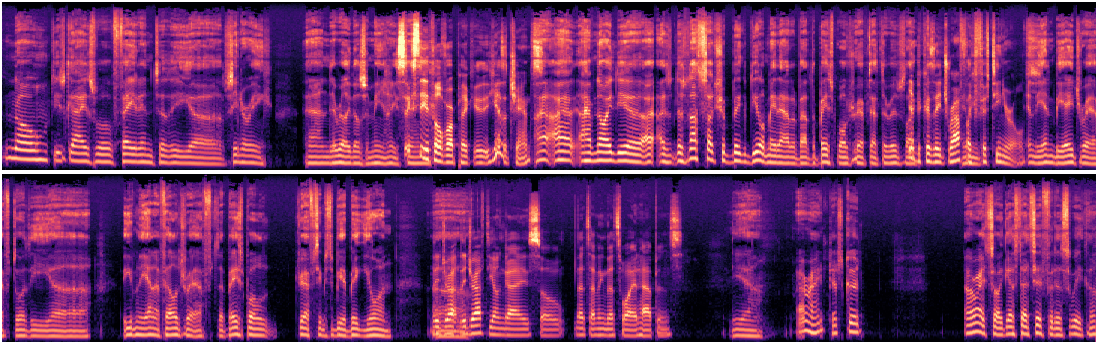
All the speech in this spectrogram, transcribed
No, these guys will fade into the uh, scenery, and it really doesn't mean anything. 60th overall pick. He has a chance. I, I I have no idea. I, I, there's not such a big deal made out about the baseball draft that there is yeah, because they draft like 15 year olds. in the NBA draft or the uh, even the NFL draft. The baseball draft seems to be a big yawn. They draft they Uh, draft young guys, so that's I think that's why it happens. Yeah. All right, that's good. All right, so I guess that's it for this week, huh?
